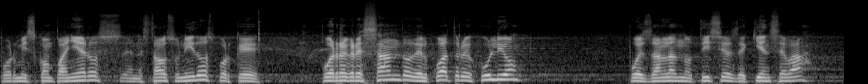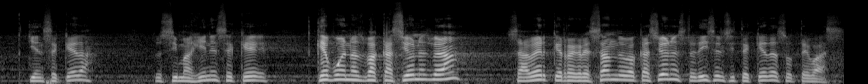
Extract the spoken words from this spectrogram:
por mis compañeros en Estados Unidos porque pues regresando del 4 de julio, pues dan las noticias de quién se va, quién se queda. Entonces imagínense qué, qué buenas vacaciones, ¿verdad? Saber que regresando de vacaciones te dicen si te quedas o te vas.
